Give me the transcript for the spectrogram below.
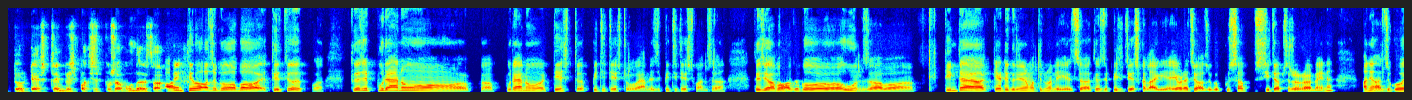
त्यो टेस्ट चाहिँ बिस पच्चिस पुसअप हुँदो रहेछ होइन त्यो अझको अब त्यो त्यो त्यो चाहिँ पुरानो पुरानो टेस्ट पिटी टेस्ट हो हामीले चाहिँ पिटी टेस्ट भन्छ त्यो चाहिँ अब हजुरको ऊ हुन्छ अब तिनवटा क्याटेगोरीमा मात्रै उनीहरूले हेर्छ त्यो चाहिँ पिटी टेस्टको लागि एउटा चाहिँ हजुरको पुसअप सिटअप्स र रन होइन अनि हजुरको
